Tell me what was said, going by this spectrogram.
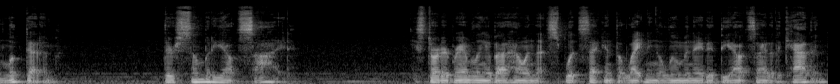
and looked at him. There's somebody outside. He started rambling about how, in that split second, the lightning illuminated the outside of the cabin.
